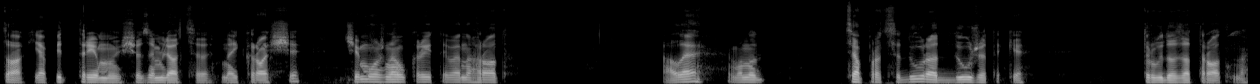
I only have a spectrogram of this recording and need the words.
так, я підтримую, що земля це найкраще, чим можна укрити виноград. Але воно, ця процедура дуже таки трудозатратна.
